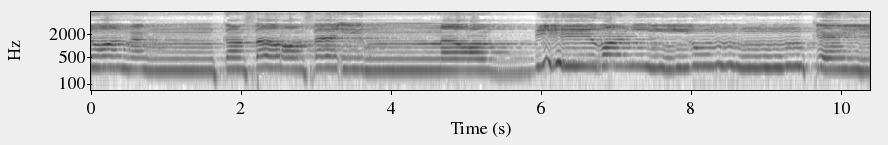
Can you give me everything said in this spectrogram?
ومن كفر فإن ربي غني كريم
